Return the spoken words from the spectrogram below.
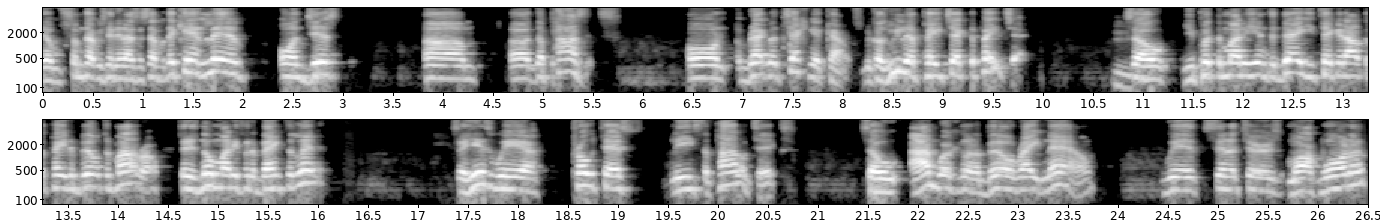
You know, sometimes we say they're not successful. They can't live on just um, uh, deposits on regular checking accounts because we live paycheck to paycheck. Mm. So you put the money in today, you take it out to pay the bill tomorrow. So there's no money for the bank to lend. So here's where protest leads to politics. So I'm working on a bill right now with Senators Mark Warner,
